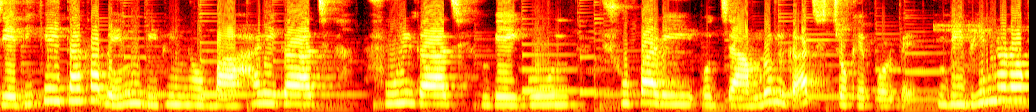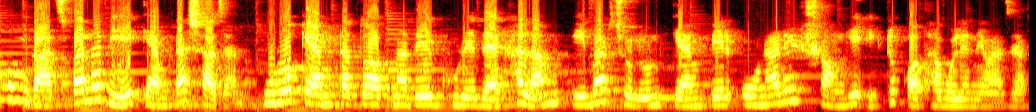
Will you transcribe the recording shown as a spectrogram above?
যেদিকেই তাকাবেন বিভিন্ন বাহারি গাছ ফুল গাছ বেগুন সুপারি ও জামরুল গাছ চোখে পড়বে। বিভিন্ন রকম গাছপালা দিয়ে ক্যাম্পটা সাজানো। পুরো ক্যাম্পটা তো আপনাদের ঘুরে দেখালাম। এবার চলুন ক্যাম্পের ওনারের সঙ্গে একটু কথা বলে নেওয়া যাক।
